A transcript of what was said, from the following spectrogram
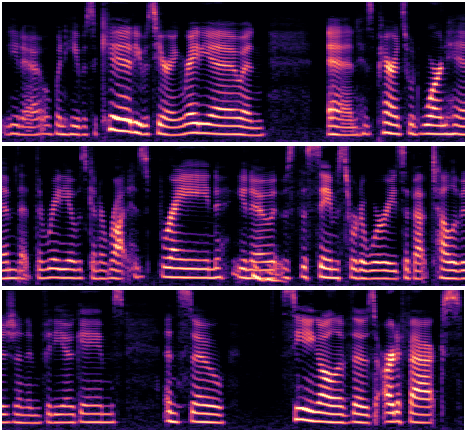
you know when he was a kid he was hearing radio and and his parents would warn him that the radio was going to rot his brain. You know, it mm-hmm. was the same sort of worries about television and video games, and so seeing all of those artifacts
